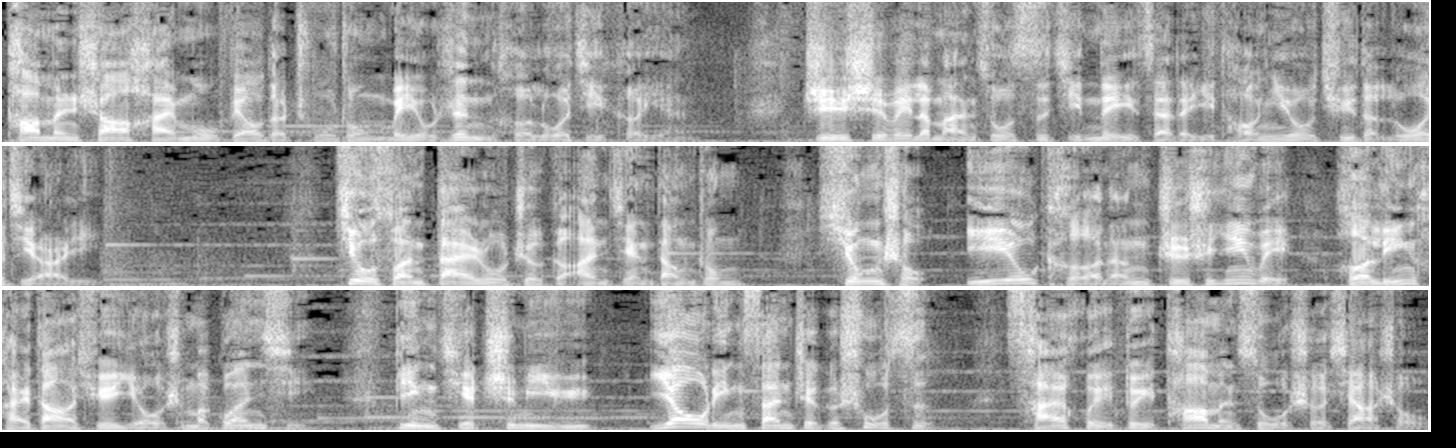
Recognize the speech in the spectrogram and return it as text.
他们杀害目标的初衷没有任何逻辑可言，只是为了满足自己内在的一套扭曲的逻辑而已。就算带入这个案件当中，凶手也有可能只是因为和临海大学有什么关系，并且痴迷于。幺零三这个数字才会对他们宿舍下手。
